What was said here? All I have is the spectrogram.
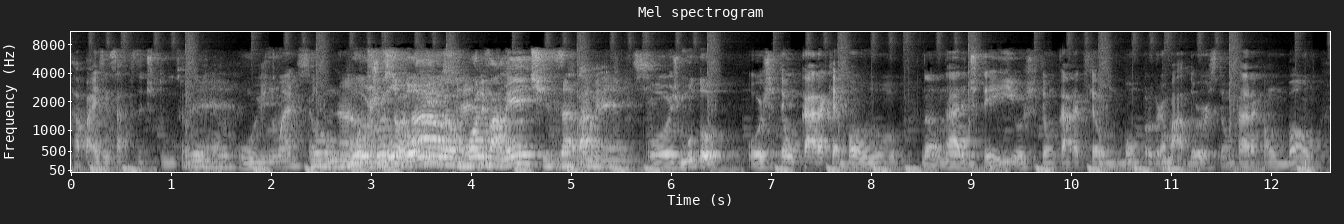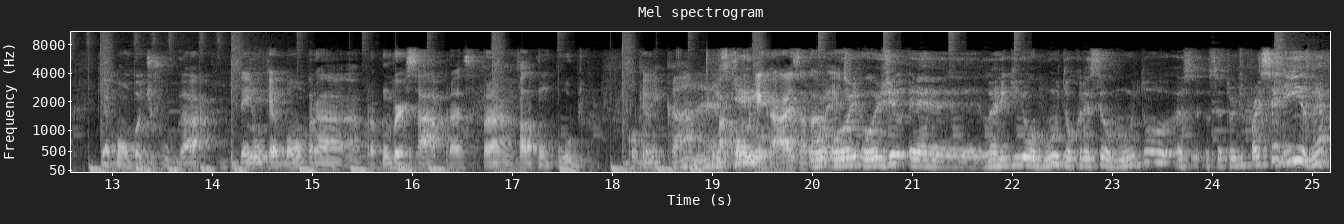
Rapaz, a gente sabe fazer de tudo. sabe? É. Hoje não é assim. É um Não, hoje mudou multifuncional, é um É. polivalente. Exatamente. Hoje mudou. Hoje tem um cara que é bom no- na, na área de TI, hoje tem um cara que é um bom programador, você tem um cara que é um bom que é bom para divulgar, tem um que é bom para conversar, para falar com o público, Comunicar, né? para Mas comunicar, exatamente. Hoje, hoje é, largueou muito, ou cresceu muito o setor de parcerias, né?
